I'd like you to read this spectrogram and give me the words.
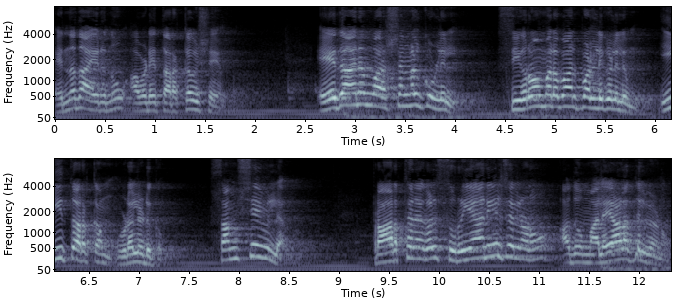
എന്നതായിരുന്നു അവിടെ തർക്ക വിഷയം ഏതാനും വർഷങ്ങൾക്കുള്ളിൽ സീറോ മലബാർ പള്ളികളിലും ഈ തർക്കം ഉടലെടുക്കും. സംശയമില്ല. പ്രാർത്ഥനകൾ സുറിയാനിയിൽ ചെല്ലണോ അതോ മലയാളത്തിൽ വേണോ?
